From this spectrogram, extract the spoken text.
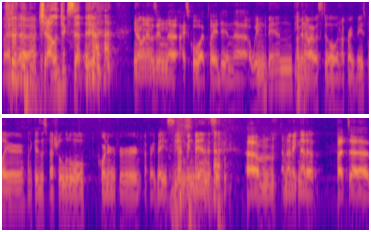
but uh, Challenge accepted. you know, when I was in uh, high school, I played in uh, a wind band, even Okay. though I was still an upright bass player. Like, there's a special little corner for upright bass Yes. and wind bands. um, I'm not making that up. But uh,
